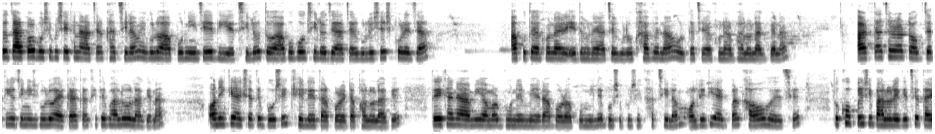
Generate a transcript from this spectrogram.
তো তারপর বসে বসে এখানে আচার খাচ্ছিলাম, এগুলো আপু নিজে দিয়েছিল। তো আপু বলছিল যে আচারগুলো শেষ করে যা। আপু তো এখন আর এই ধরনের আচারগুলো খাবে না, ওর কাছে এখন আর ভালো লাগবে না। আর তাছাড়া টক জাতীয় জিনিসগুলো একা একা খেতে ভালোও লাগে না। অনেকে একসাথে বসে খেলে তারপর এটা ভালো লাগে। তো এখানে আমি, আমার বোনের মেয়েরা, বড় আপু মিলে বসে বসে খাচ্ছিলাম। অলরেডি একবার খাওয়া হয়েছে। তো খুব বেশি ভালো লেগেছে, তাই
